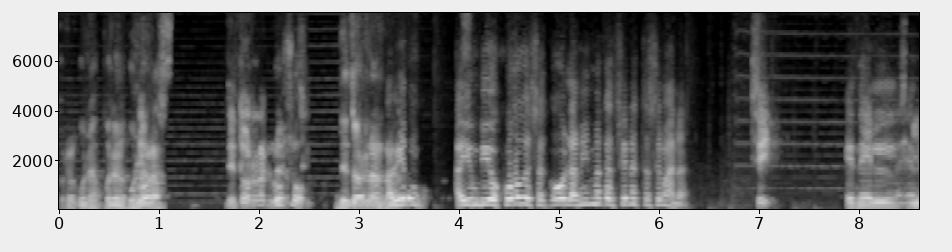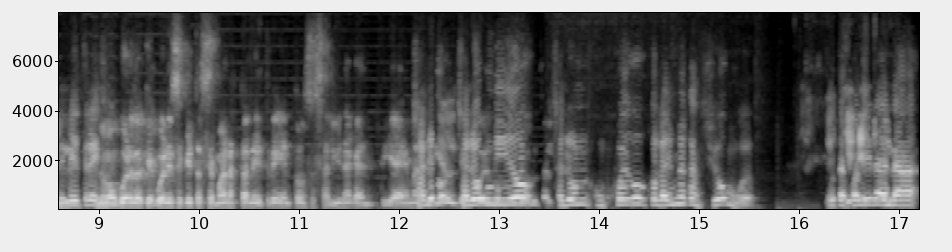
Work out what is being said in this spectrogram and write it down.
por alguna, por alguna razón. De Thor Ragnarok. De Thor Ragnarok. hay un videojuego que sacó la misma canción esta semana. Sí en el, en el E3. No me acuerdo, es que acuérdense que esta semana está en E3, entonces salió una cantidad de material. Salió, salió un video, salió un, juego con la misma canción, güey. Puta, ¿cuál era la.?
